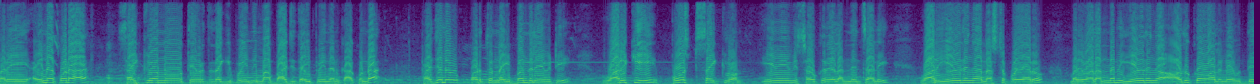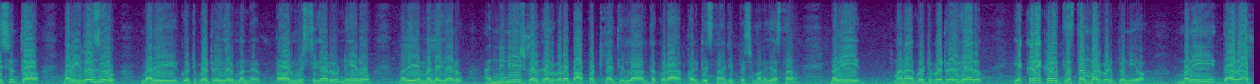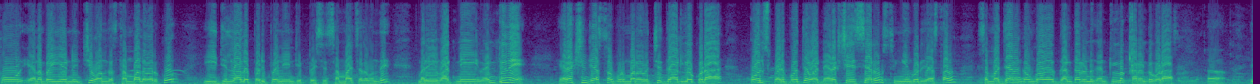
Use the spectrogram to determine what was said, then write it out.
మరి అయినా కూడా సైక్లోన్ తీవ్రత తగ్గిపోయింది మా బాధ్యత అయిపోయిందని కాకుండా ప్రజలు పడుతున్న ఇబ్బందులు ఏమిటి వారికి పోస్ట్ సైక్లోన్ ఏమేమి సౌకర్యాలు అందించాలి వారు ఏ విధంగా నష్టపోయారో మరి వాళ్ళందరినీ ఏ విధంగా ఆదుకోవాలనే ఉద్దేశంతో మరి ఈరోజు మరి గొట్టిపాటి రవి గారు మంది పవర్ మినిస్టర్ గారు నేను మరి ఎమ్మెల్యే గారు అన్ని నియోజకవర్గాలు కూడా బాపట్ల జిల్లా అంతా కూడా పర్యటిస్తామని చెప్పేసి మనం చేస్తాం. మరి మన గొట్టిపాటి రవి గారు ఎక్కడెక్కడైతే స్తంభాలు పడిపోయినాయో మరి దాదాపు ఎనభై ఏడు నుంచి వంద స్తంభాల వరకు ఈ జిల్లాలో పడిపోయినాయి అని చెప్పేసి సమాచారం ఉంది. మరి వాటిని వెంటనే ఎరక్షన్ చేస్తున్నప్పుడు మనం వచ్చే దారిలో కూడా పోల్స్ పడిపోతే వాటిని ఎరెక్ట్ చేశారు సింగింగ్ కూడా చేస్తారు. సో మధ్యాహ్నం ఇంకో గంట రెండు గంటల్లో కరెంటు కూడా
